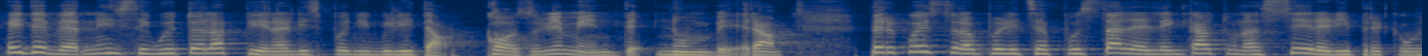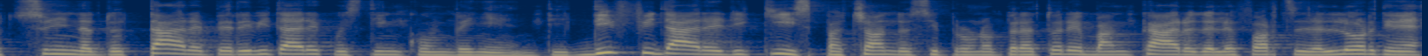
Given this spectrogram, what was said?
e di averne in seguito la piena disponibilità, cosa ovviamente non vera. Per questo la Polizia Postale ha elencato una serie di precauzioni da adottare per evitare questi inconvenienti. Diffidare di chi, spacciandosi per un operatore bancario delle forze dell'ordine,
